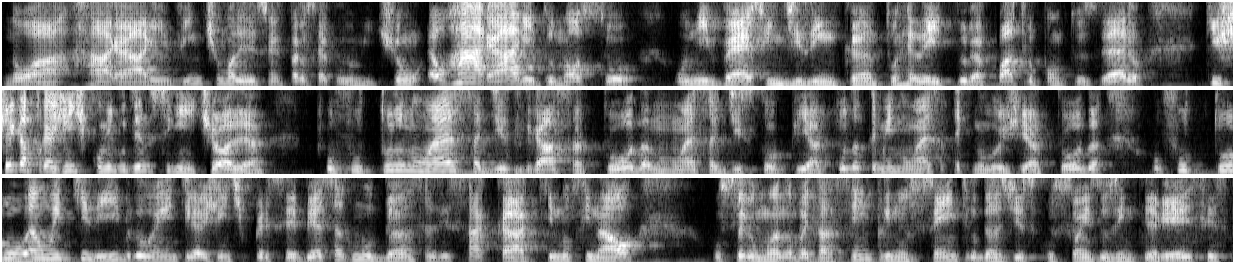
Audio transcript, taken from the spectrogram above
Noah Harari. 21 lições para o século XXI é o Harari do nosso universo em desencanto, releitura 4.0, que chega para a gente com o livro dizendo o seguinte, olha, o futuro não é essa desgraça toda, não é essa distopia toda, também não é essa tecnologia toda. O futuro é um equilíbrio entre a gente perceber essas mudanças e sacar que no final o ser humano vai estar sempre no centro das discussões, dos interesses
